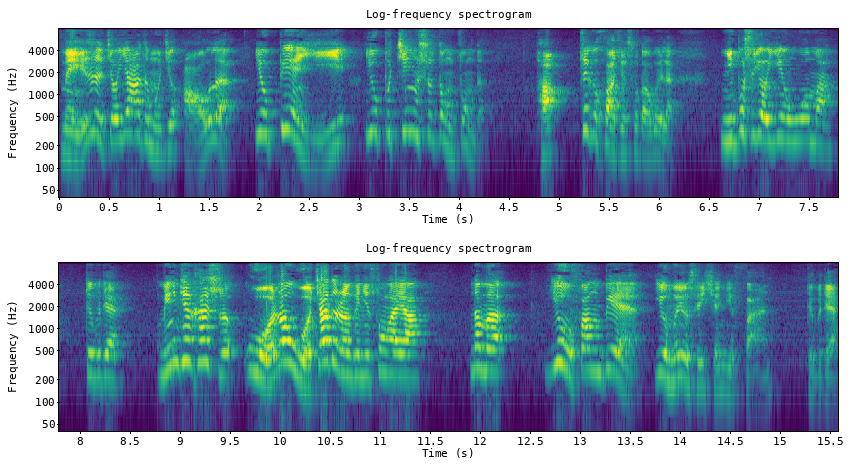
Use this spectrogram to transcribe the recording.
每日叫丫头们就熬了，又便宜又不惊师动众的。好，这个话就说到位了。你不是要燕窝吗？对不对？明天开始我让我家的人给你送来呀，那么又方便又没有谁嫌你烦，对不对？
